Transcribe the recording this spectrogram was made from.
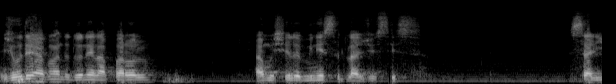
Je voudrais, avant de donner la parole à Monsieur le ministre de la Justice, saluer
